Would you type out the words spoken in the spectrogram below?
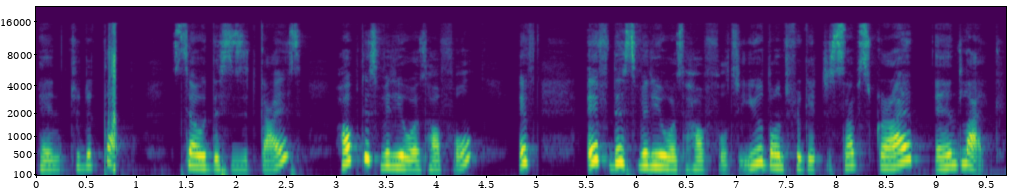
pin to the top. So this is it guys. Hope this video was helpful. If if this video was helpful to you, don't forget to subscribe and like.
